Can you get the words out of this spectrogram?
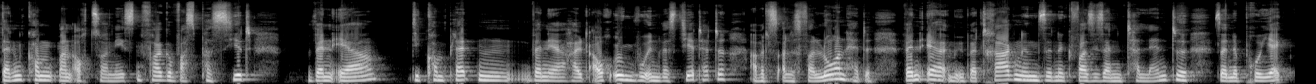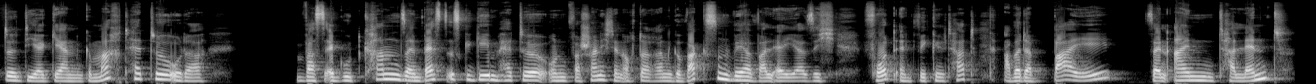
Dann kommt man auch zur nächsten Frage, was passiert, wenn er die kompletten, wenn er halt auch irgendwo investiert hätte, aber das alles verloren hätte, wenn er im übertragenen Sinne quasi seine Talente, seine Projekte, die er gern gemacht hätte oder was er gut kann, sein Bestes gegeben hätte und wahrscheinlich dann auch daran gewachsen wäre, weil er ja sich fortentwickelt hat, aber dabei sein einen Talent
